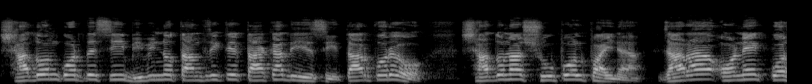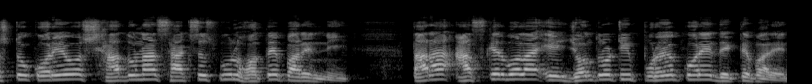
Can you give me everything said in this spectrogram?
সাধন করতেছি, বিভিন্ন তান্ত্রিককে টাকা দিয়েছি, তারপরেও সাধনা সুফল পাই না। যারা অনেক কষ্ট করেও সাধনা সাকসেসফুল হতে পারেননি তারা আজকের বলা এই যন্ত্রটি প্রয়োগ করে দেখতে পারেন।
